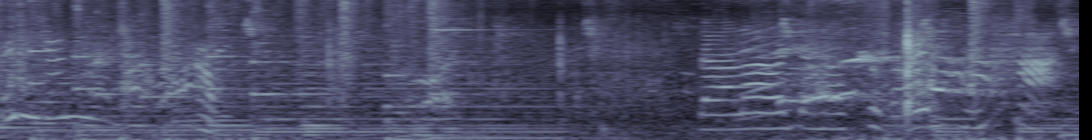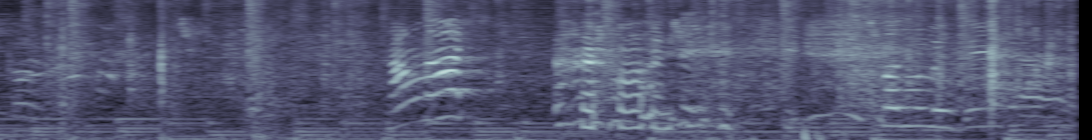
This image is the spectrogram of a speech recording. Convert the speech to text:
เดี๋ยวเราจะมาฝึกเล่นพื้นฐานก่อน น้องนัดลงลึกไม่ได้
